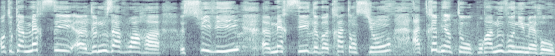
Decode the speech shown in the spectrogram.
En tout cas, merci euh, de nous avoir euh, suivis. Euh, merci de votre attention. À très bientôt pour un nouveau numéro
